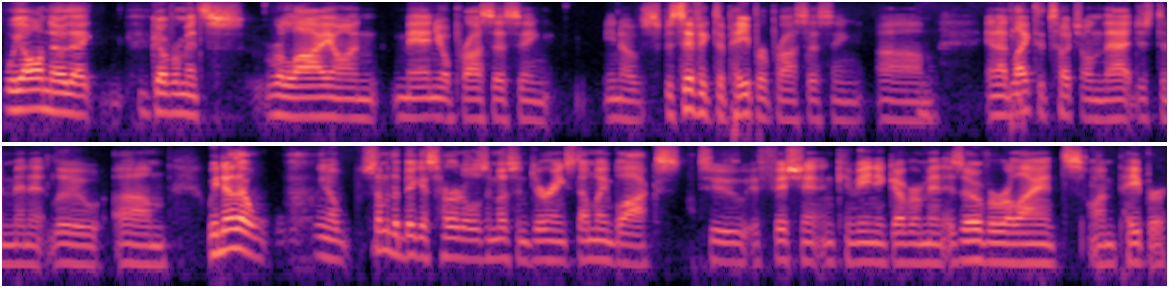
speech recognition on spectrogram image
we all know that governments rely on manual processing, you know, specific to paper processing. Um, and I'd like to touch on that just a minute, Lou. Um, we know that you know some of the biggest hurdles and most enduring stumbling blocks to efficient and convenient government is over reliance on paper,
